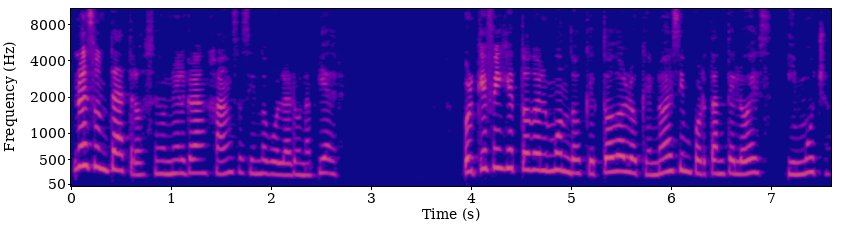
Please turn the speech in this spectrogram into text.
No es un teatro, se unió el gran Hans haciendo volar una piedra. ¿Por qué finge todo el mundo que todo lo que no es importante lo es, y mucho,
